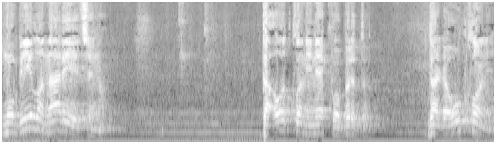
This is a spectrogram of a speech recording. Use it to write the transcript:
mu bilo naređeno da otkloni neko brdo da ga ukloni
